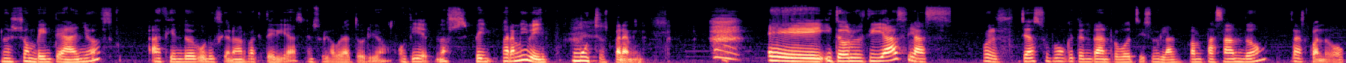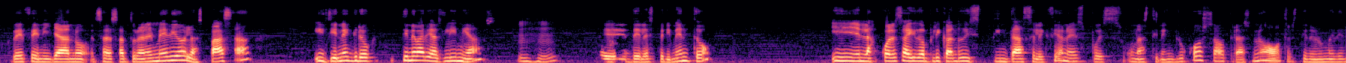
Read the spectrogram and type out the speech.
no sé, son 20 años haciendo evolucionar bacterias en su laboratorio, o 10, no sé, 20, para mí 20, muchos para mí. Eh, y todos los días las, pues ya supongo que tendrán robots y eso las van pasando, o cuando crecen y ya no se saturan el medio, las pasa y tiene, creo, tiene varias líneas eh, del experimento y en las cuales ha ido aplicando distintas selecciones, pues unas tienen glucosa, otras no, otras tienen un medio...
